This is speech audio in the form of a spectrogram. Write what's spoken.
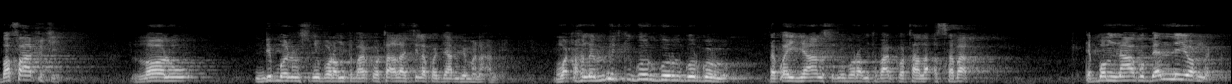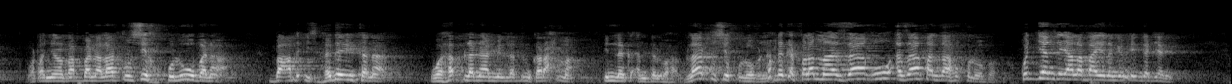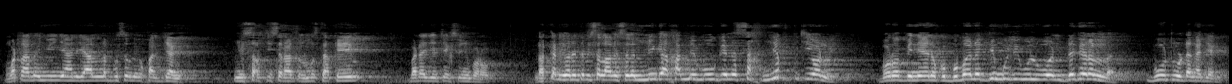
ba ci loolu ndimbalul suñu borom tabaraka wa ci la ko jaam bi mën a amee. moo tax na lu nit ki góor-góorlu góor-góorlu da koy ñaan suñu borom tabaraka wa taala assabat te bom naagu benn yoon nag moo tax ñu naan rabbana la tusix qulubana baax is hadaytana wa hab lana min ladunka rahma innaka antal wahhab la tusix qulubana ndax kat falamma zaagu azaaqa allahu qulubahum ku jàng yàlla bàyyi la nga wéy nga jàng. moo tax na ñuy ñaan yàlla bu suñuy xol jàng. ñu sax ci siratul mustaqim ba dajee ceeg suñu borom. Ndax kat yonente bi sallallahu alayhi wasallam mi nga xam ne moo sax ñépp ci yoon wi. Borom bi nee na ko bu ma la dimbaliwul woon dëgëral la bootul da nga jeng.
